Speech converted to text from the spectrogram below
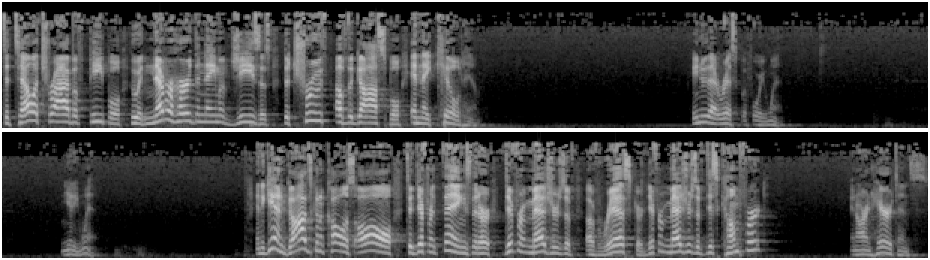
to tell a tribe of people who had never heard the name of Jesus the truth of the gospel, and they killed him. He knew that risk before he went. And yet he went. And again, God's going to call us all to different things that are different measures of, of risk or different measures of discomfort. And our inheritance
